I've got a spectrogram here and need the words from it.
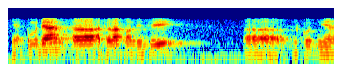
Ya, kemudian uh, adalah kondisi uh, berikutnya.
